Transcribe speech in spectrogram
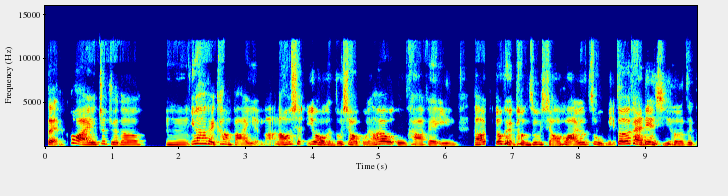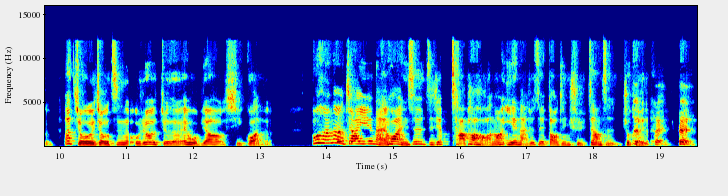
对，后来就觉得，嗯，因为它可以抗发炎嘛，然后又有很多效果，然后又无咖啡因，然后又可以帮助消化，又助眠，所以我就开始练习喝这个。那久而久之呢，我就觉得，哎，我比较习惯了。不过它那个加椰奶的话，你是直接茶泡好，然后椰奶就直接倒进去，这样子就可以了。对对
